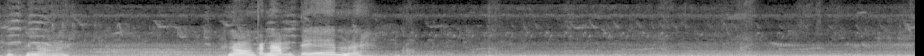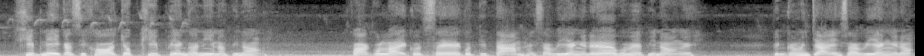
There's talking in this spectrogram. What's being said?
โอ้พี่น้องน้องกระหน่ำเต็มเลยคลิปนี้ก็สิขอจบคลิปเพียงเท่านี้นะพี่น้อง ฝากกดไลค์กดแชร์กดติดตามให้ซาเวียงไงเด้อพ่อแม่พี่น้องเลยเป็นกำลังใจให้ซาเวียงไงเนาะ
